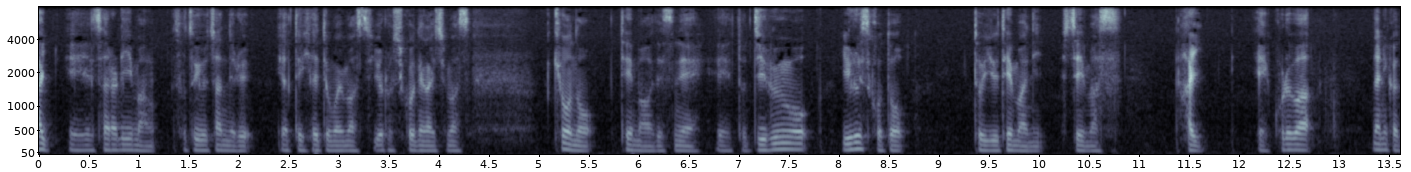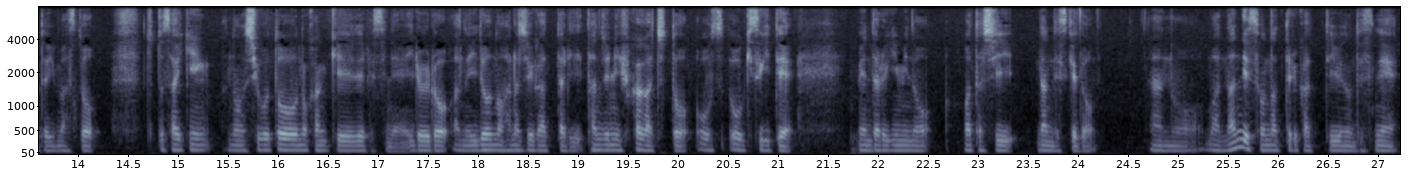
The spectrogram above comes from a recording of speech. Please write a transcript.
はい、えーサラリーマン卒業チャンネルやっていきたいと思います。よろしくお願いします。今日のテーマはですね、えっ、と自分を許すことというテーマにしています。はい、えーこれは何かと言いますと、ちょっと最近あの仕事の関係でですね、いろいろあの移動の話があったり、単純に負荷がちょっと大きすぎてメンタル気味の私なんですけど、あのまあなんでそうなってるかっていうのをですね。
